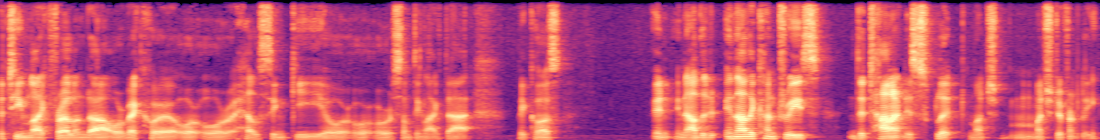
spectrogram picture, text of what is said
a team like Frölunda or Växjö or, or Helsinki or, or, or something like that because in, in other in other countries the talent is split much much differently.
